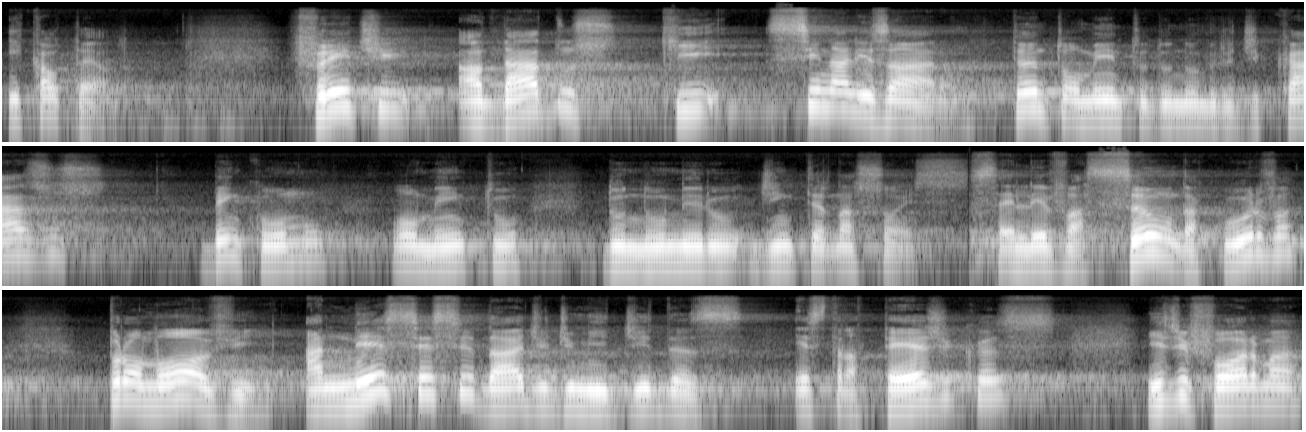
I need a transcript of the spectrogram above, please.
e cautela, frente a dados que sinalizaram tanto o aumento do número de casos, bem como o aumento do número de internações. Essa elevação da curva promove a necessidade de medidas estratégicas e de forma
